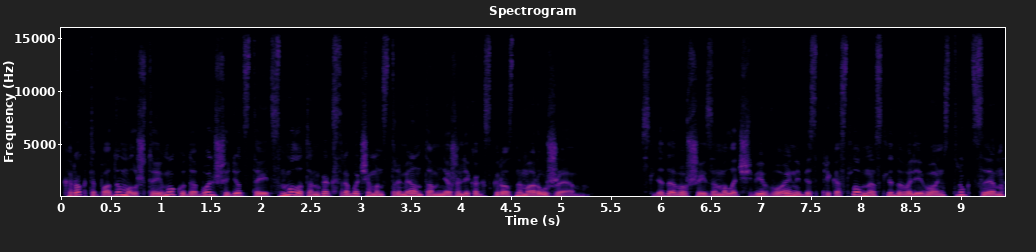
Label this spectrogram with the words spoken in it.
Крокто подумал, что ему куда больше идет стоять с молотом как с рабочим инструментом, нежели как с грозным оружием. Следовавшие за Молочви воины беспрекословно следовали его инструкциям,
